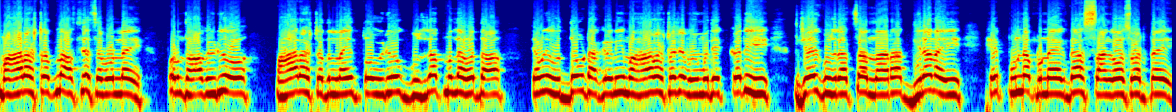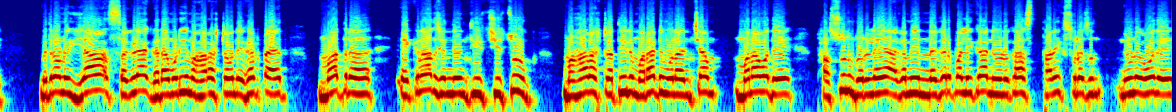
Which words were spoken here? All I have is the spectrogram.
महाराष्ट्रातला असल्याचं बोललाय. परंतु हा व्हिडिओ महाराष्ट्रातला नाही तो व्हिडिओ गुजरातमधला होता. त्यामुळे उद्धव ठाकरेंनी महाराष्ट्राच्या भूमीमध्ये कधी जय गुजरातचा नारा दिला नाही हे पुन्हा पुन्हा एकदा सांगावंसं वाटतंय. मित्रांनो या सगळ्या घडामोडी महाराष्ट्रामध्ये घडतायत. मात्र एकनाथ शिंदेची चूक महाराष्ट्रातील मराठी मुलांच्या मनामध्ये ठासून भरलेल्या आहे. आगामी नगरपालिका निवडणुका स्थानिक स्वराज्य निवडणुकामध्ये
